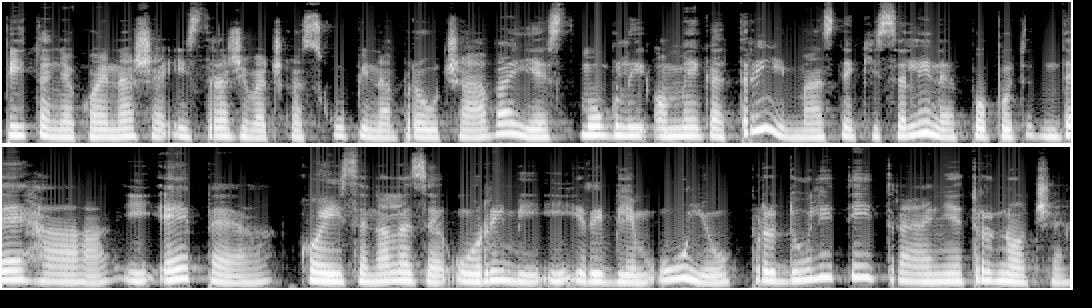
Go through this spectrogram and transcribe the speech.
Pitanja koje naša istraživačka skupina proučava jest mogu li omega-3 masne kiseline poput DHA i EPA koji se nalaze u ribi i ribljem ulju produljiti trajanje trudnoće.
